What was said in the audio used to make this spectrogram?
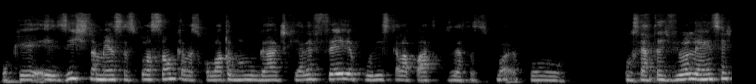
Porque existe também essa situação que elas colocam no lugar de que ela é feia, por isso que ela passa por certas, por, por certas violências.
